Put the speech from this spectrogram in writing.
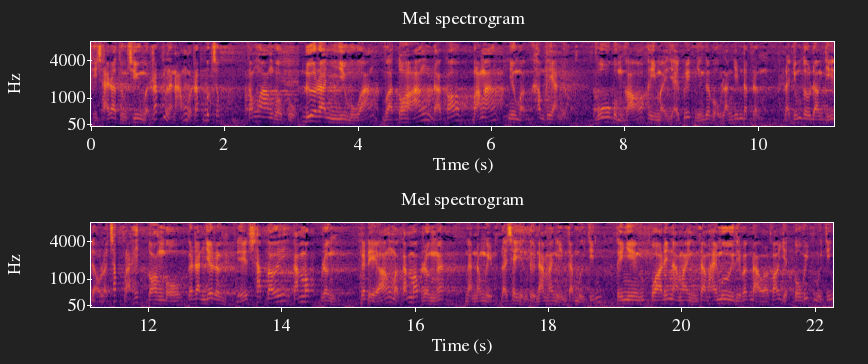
thì xảy ra thường xuyên và rất là nóng và rất bức xúc. Công an vào cuộc đưa ra nhiều vụ án và tòa án đã có bản án nhưng mà không thi hành được. Vô cùng khó khi mà giải quyết những cái vụ lấn chiếm đất rừng. Là chúng tôi đang chỉ đạo là sắp lại hết toàn bộ cái ranh giới rừng để sắp tới cắm mốc rừng cái đề án mà cắm mốc rừng á, ngành nông nghiệp đã xây dựng từ năm 2019. Tuy nhiên qua đến năm 2020 thì bắt đầu có dịch Covid-19.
